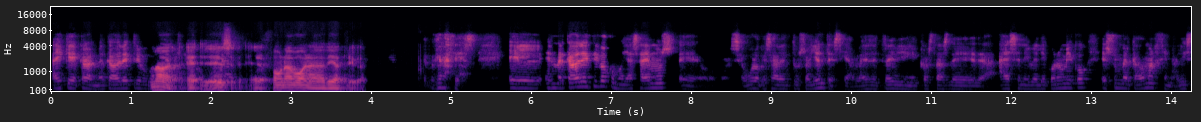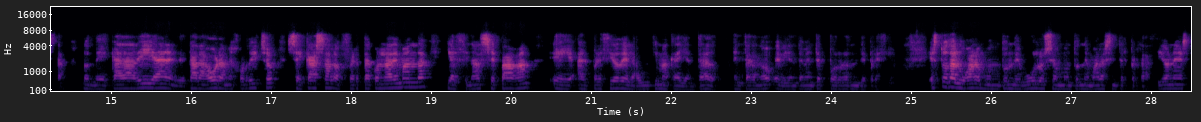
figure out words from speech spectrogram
hay que, claro, el mercado eléctrico... No, eh, eh, fue una buena diatriba. Gracias. El, mercado eléctrico, como ya sabemos, seguro que saben tus oyentes, si habláis de trading y costas de, a ese nivel económico, es un mercado marginalista, donde cada día, cada hora, mejor dicho, se casa la oferta con la demanda y al final se paga eh, al precio de la última que haya entrado, entrando evidentemente por orden de precio. Esto da lugar a un montón de bulos y a un montón de malas interpretaciones.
